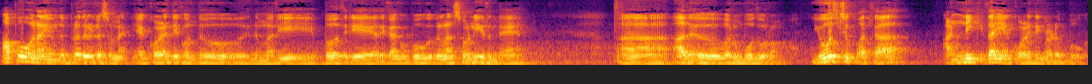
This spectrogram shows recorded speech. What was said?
அப்போது நான் இந்த பிரதர்கிட்ட சொன்னேன். என் குழந்தைக்கு வந்து இந்த மாதிரி பர்த்டே அதுக்காக போகுக்கெல்லாம் சொல்லியிருந்தேன். அது வரும்போது வரும். யோசித்து பார்த்தா அன்னைக்கு தான் என் குழந்தைங்களோட புக்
